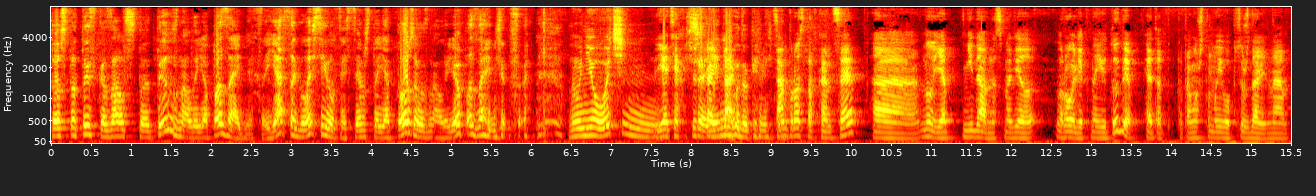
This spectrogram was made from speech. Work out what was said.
То, что ты сказал, что ты узнал ее по заднице. Я согласился с тем, что я тоже узнал ее по заднице. Но у нее очень... Я тебе хочу Всё, сказать я не так, буду комментировать. Там просто в конце, а, ну, я недавно смотрел ролик на Ютубе этот, потому что мы его обсуждали на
